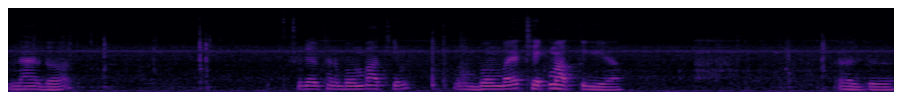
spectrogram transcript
Nerede o? Şuraya bir tane bomba atayım. Bombaya tekme attı güya. Öldü.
